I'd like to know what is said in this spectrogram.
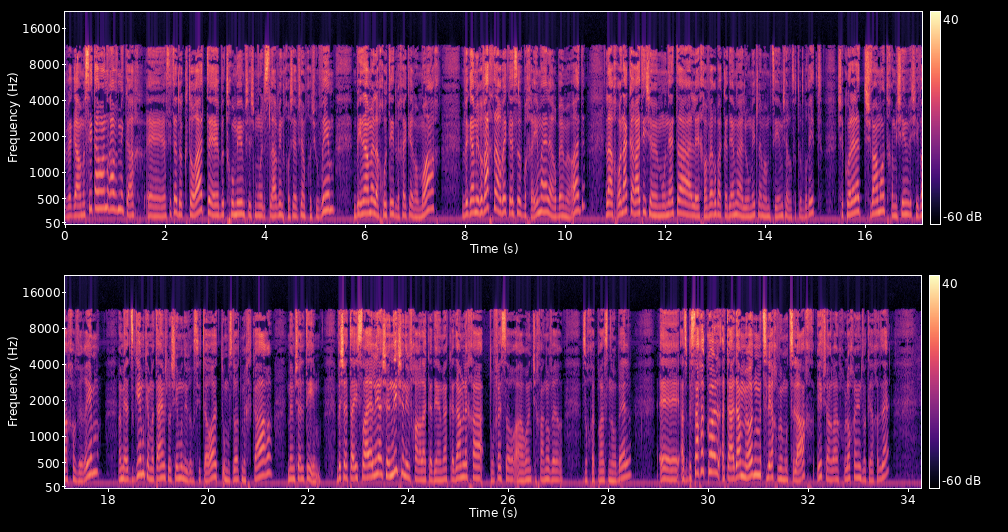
וגם עשית הון רב מכך. אה, עשית דוקטורט בתחומים ששמואל סלבין חושב שהם חשובים, בינה מלאכותית וחקר המוח, וגם הרווחת הרבה כסף בחיים האלה, הרבה מאוד. לאחרונה קראתי שמונית לחבר באקדמיה הלאומית לממציאים של ארה"ב, שכוללת 757 חברים. המייצגים כ-230 אוניברסיטאות ומוסדות מחקר ממשלתיים, ושאתה הישראלי השני שנבחר לאקדמיה, קדם לך פרופסור אהרון צ'חנובר, זוכה פרס נובל. אה, אז בסך הכל אתה אדם מאוד מצליח ומוצלח, אי אפשר, אנחנו לא יכולים להתווכח על זה.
